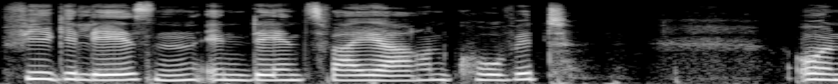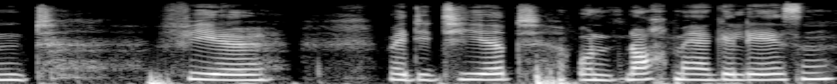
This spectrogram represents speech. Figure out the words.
viel gelesen in den zwei Jahren Covid und viel meditiert und noch mehr gelesen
